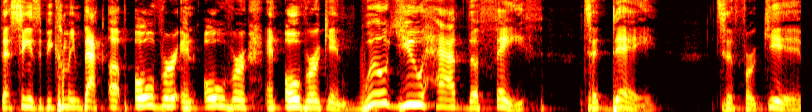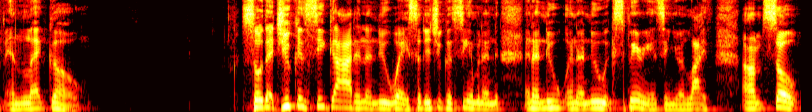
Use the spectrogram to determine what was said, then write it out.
that seems to be coming back up over and over and over again. Will you have the faith today to forgive and let go? So that you can see God in a new way, so that you can see Him in a, in a new in a new experience in your life. Um, so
